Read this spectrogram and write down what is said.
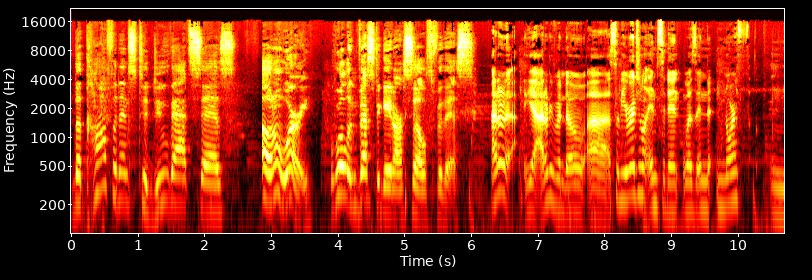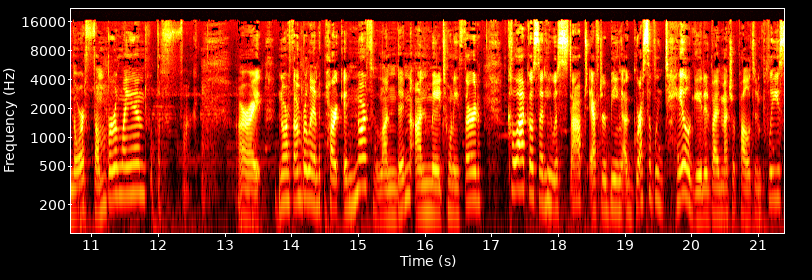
the confidence to do that says, "Oh, don't worry. We'll investigate ourselves for this." I don't. Yeah, I don't even know. Uh, so the original incident was in North Northumberland. What the? All right, Northumberland Park in North London on May 23rd. Colaco said he was stopped after being aggressively tailgated by Metropolitan Police,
